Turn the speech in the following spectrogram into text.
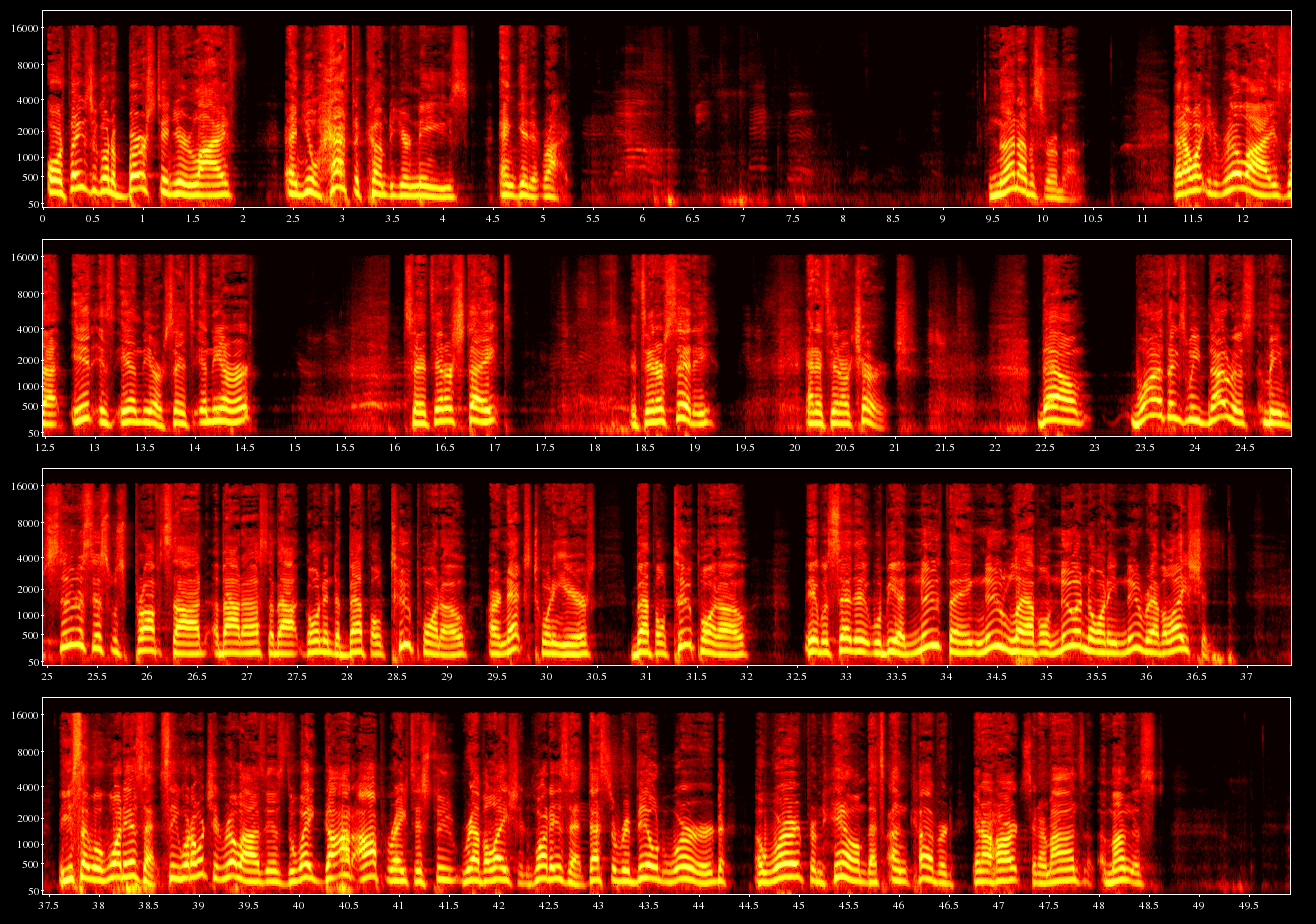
Or things are going to burst in your life and you'll have to come to your knees and get it right. None of us are above it. And I want you to realize that it is in the earth. Say it's in the earth. Say it's in our state. It's in our city. And it's in our church. Now, one of the things we've noticed, I mean, soon as this was prophesied about us, about going into Bethel 2.0, our next 20 years, Bethel 2.0, it was said that it will be a new thing, new level, new anointing, new revelation. You say, well, what is that? See, what I want you to realize is the way God operates is through revelation. What is that? That's the revealed word, a word from Him that's uncovered in our hearts, in our minds, among us.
